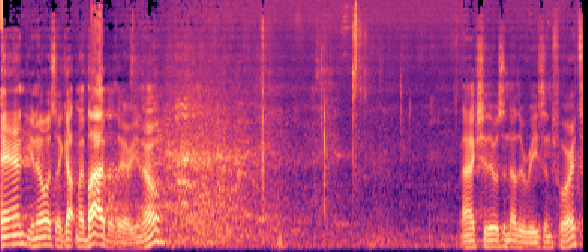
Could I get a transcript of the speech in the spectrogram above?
And, you know, as I got my Bible there, you know. Actually, there was another reason for it.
